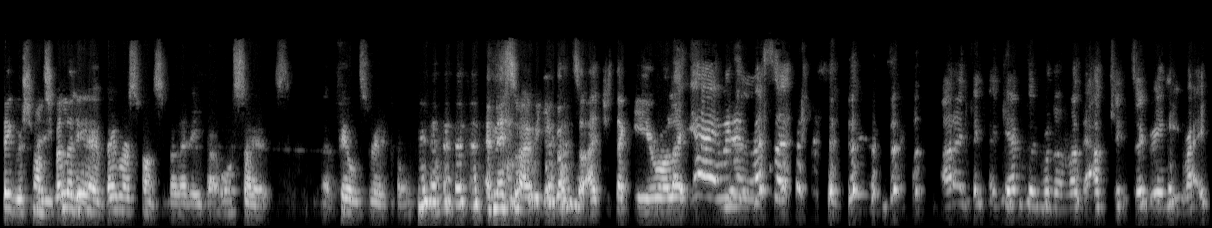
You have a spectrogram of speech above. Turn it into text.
Big responsibility. Yeah, big responsibility, but also it's, it feels really cool. And that's why when you got to Aitutaki, you're all like, yay, we didn't miss it. I don't think the captain would have allowed you to anyway.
